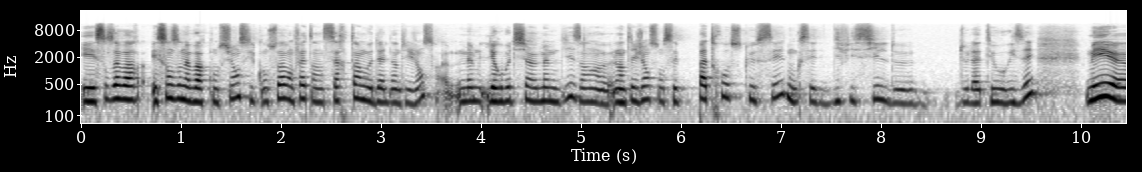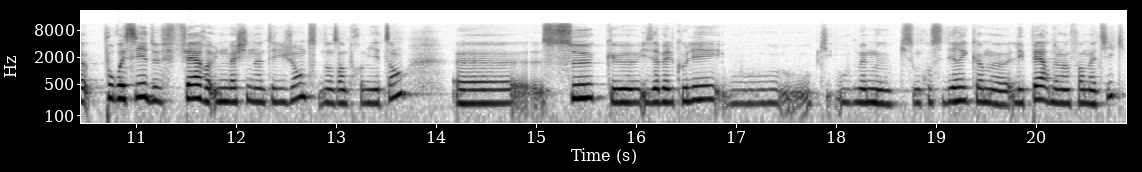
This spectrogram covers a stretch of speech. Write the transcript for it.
et sans, en avoir conscience, ils conçoivent en fait un certain modèle d'intelligence. Même les roboticiens eux-mêmes disent, hein, l'intelligence, on ne sait pas trop ce que c'est, donc c'est difficile de, la théoriser. Mais euh, pour essayer de faire une machine intelligente, dans un premier temps, euh, ceux que Isabelle Collet, ou, même qui sont considérés comme euh, les pères de l'informatique,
